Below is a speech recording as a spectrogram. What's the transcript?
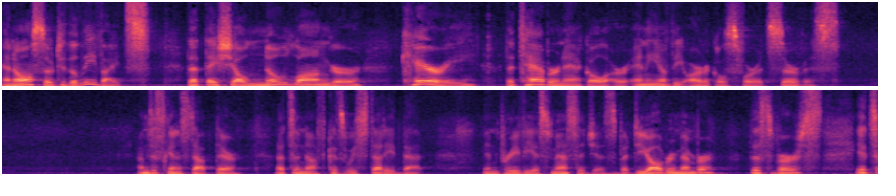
and also to the Levites, that they shall no longer carry the tabernacle or any of the articles for its service. I'm just going to stop there. That's enough because we studied that in previous messages. But do you all remember this verse? It's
